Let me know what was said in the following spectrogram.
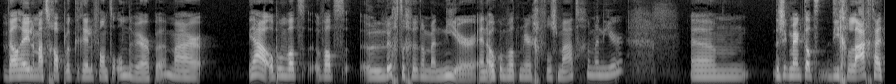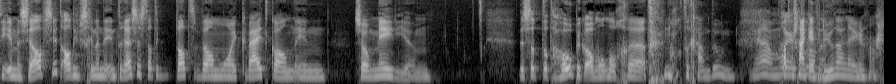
Wel hele maatschappelijk relevante onderwerpen. Maar ja, op een wat, wat luchtigere manier. En ook op een wat meer gevoelsmatige manier. Ehm, dus ik merk dat die gelaagdheid die in mezelf zit, al die verschillende interesses, dat ik dat wel mooi kwijt kan in zo'n medium. Dus dat, dat hoop ik allemaal nog, eh, nog te gaan doen. Ja, mooi. Gaat waarschijnlijk even duren alleen. Maar.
